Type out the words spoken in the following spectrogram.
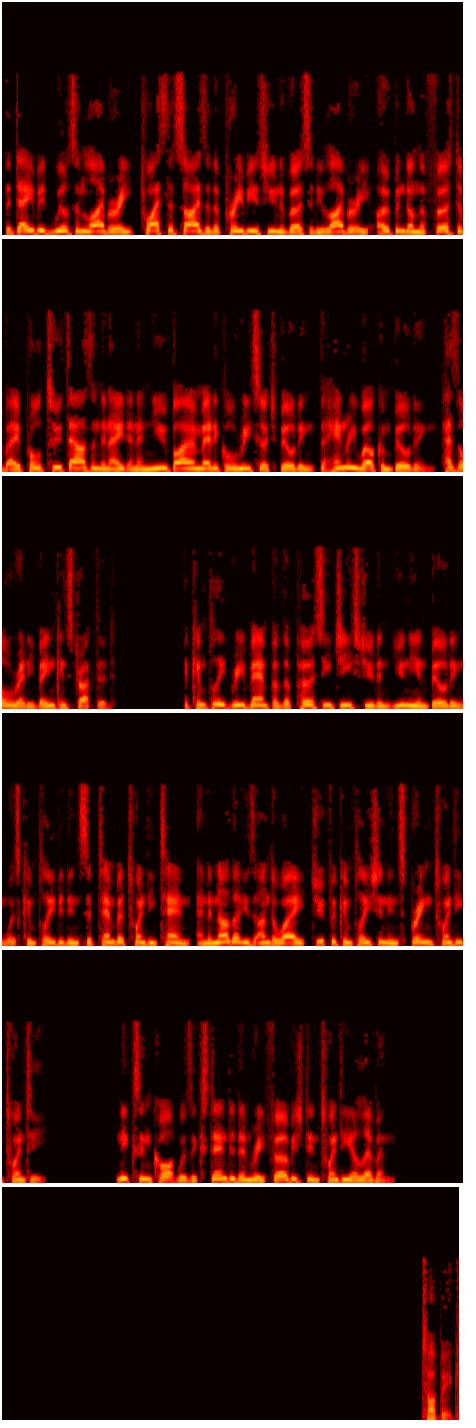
The David Wilson Library, twice the size of the previous university library, opened on 1 April 2008 and a new biomedical research building, the Henry Wellcome Building, has already been constructed. A complete revamp of the Percy Gee Student Union Building was completed in September 2010, and another is underway, due for completion in spring 2020. Nixon Court was extended and refurbished in 2011. Topic:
